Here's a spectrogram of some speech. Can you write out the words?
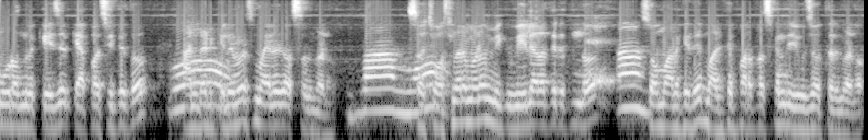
మూడు వందల కేజీల కెపాసిటీతో హండ్రెడ్ కిలోమీటర్స్ మైలేజ్ వస్తుంది మేడం. సో చూస్తున్నారు మేడం మీకు వీల్ ఎలా తిరుగుతుందో? సో మనకి ఇది మల్టీపర్పస్ కింద యూజ్ అవుతుంది మేడం.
